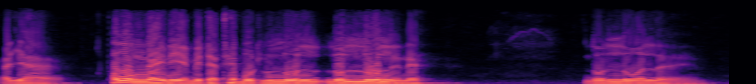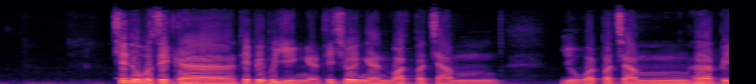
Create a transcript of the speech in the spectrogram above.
ก็ยากเพราะวงในเนี่ยมีแต่เทพบุตรล้วนล้วนเลยนะ ล้วนล้วนเลย เช่นอุปสิกาที่เป็นผู้หญิงอะที่ช่วยงานวัดประจำอยู่วัดประจำห้าปี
